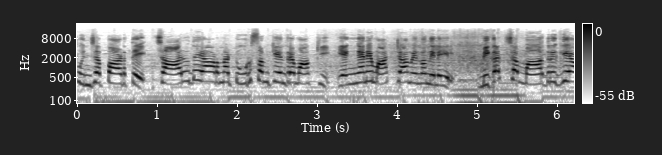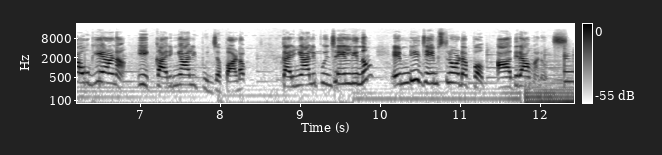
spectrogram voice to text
പുഞ്ചപ്പാടത്തെ ചാരുതയാർന്ന ടൂറിസം കേന്ദ്രമാക്കി എങ്ങനെ മാറ്റാമെന്ന നിലയിൽ മികച്ച മാതൃകയാവുകയാണ് ഈ കരിങ്ങാലി പുഞ്ചപ്പാടം കരിങ്ങാലി പുഞ്ചയിൽ നിന്നും എം ഡി ജെയിംസിനോടൊപ്പം ആതിര മനോജ്.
